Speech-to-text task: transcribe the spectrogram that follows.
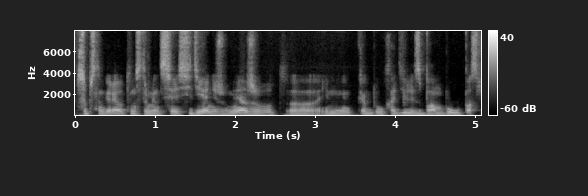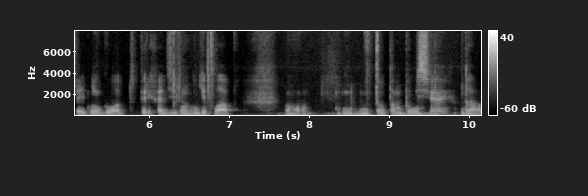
собственно говоря, вот инструмент CI/CD, они же у меня живут, э, и мы как бы уходили с Bamboo последний год, переходили на GitLab. Вот. Это там было да,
